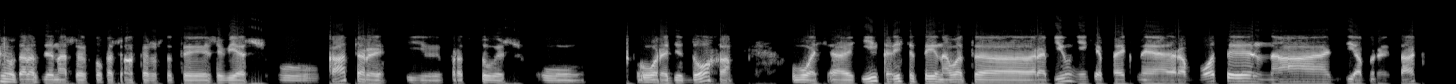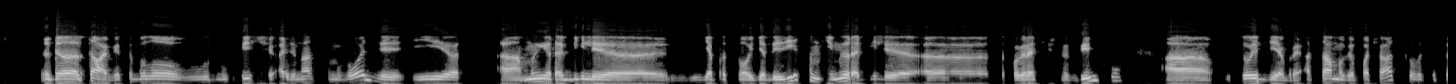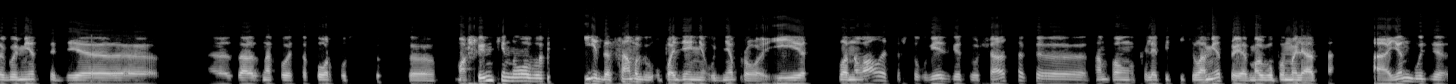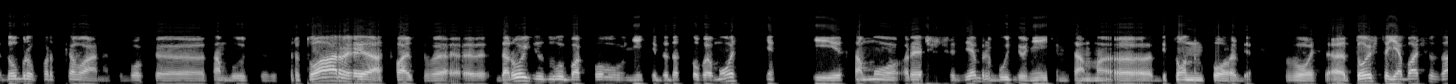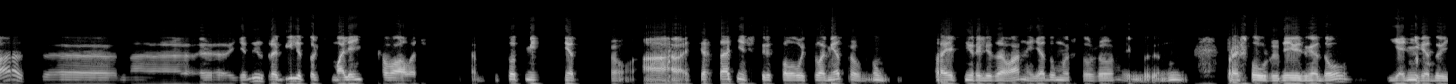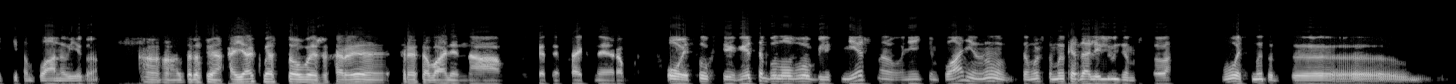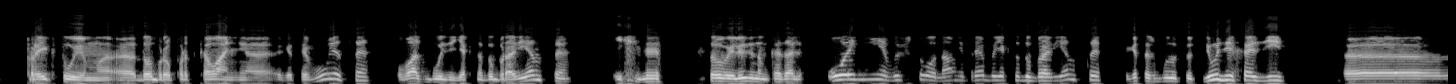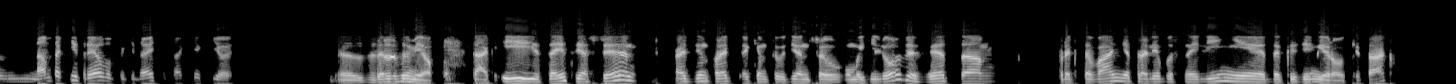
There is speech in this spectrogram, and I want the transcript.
ну, зараз для наших слухачоў скажу что ты жывеш у катары і працуеш у горадзе доха. Вось і калісьці ты нават рабіў нейкія проектныя работы на дзебры так? Это так это было у 2011 годзе і мы рабілі я працаваў геадэзістам і мы рабілі топографічную здымку ўсёй дзебры ад самага пачатка вось таго месца дзе зараз знаходіцца корпус машинки новы і да самага упадзення ў дняпро і планавалася што ўвесь гэты участак там по каля 5 кіламетраў я могу памыляцца ён будзе добра упарадкаваны бок э, там будуць тротуары асфальтавыя э, дарогі з двух бакоў нейкія дадатковыя мосцікі і само рэчышча дзебры будзе ў нейкім там э, бетонным корабе Вось. Тое што я бачу зараз яны зрабілі толькі маленькі кавалач 500 метров а астатнія четыре з паловой кіламетраў ну проект не реалізаваны я думаю что ўжо ну, прайшло уже 9 гадоў я не ведаю які там планы ў яго ага, А як мясцовыя жыхары рэагавалі на гэтыя проектныя работы Ой слухайте гэта было ввогуле смешна ў нейкім плане ну потому что мы казалі людям что вось мы тут э, праектуем э, добраўпарадкаванне гэтай вуліцы у вас будзе як на дубравенцы і мясцовыя люди нам казалі Ой не вы что нам не трэба як на дубравенцы гэта ж будут тут люди хадзіць Э, Нам так не трэба пакідайце так як ёсць зразумеў так і здаецца яшчэ адзін проект якім ты удзельнічаў у магілёве гэта праектаванне тралейбуснай лініі да казіміроўкі так?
